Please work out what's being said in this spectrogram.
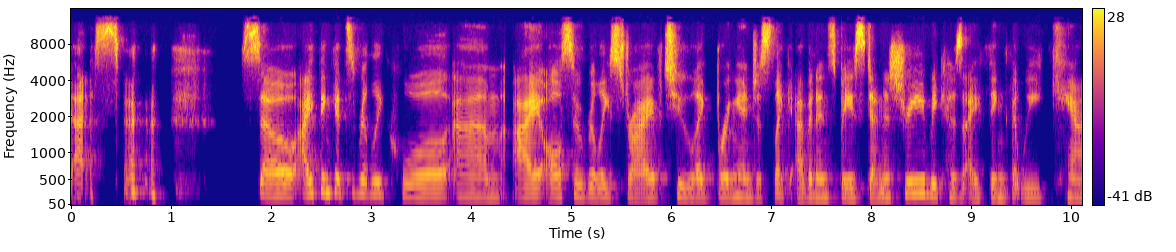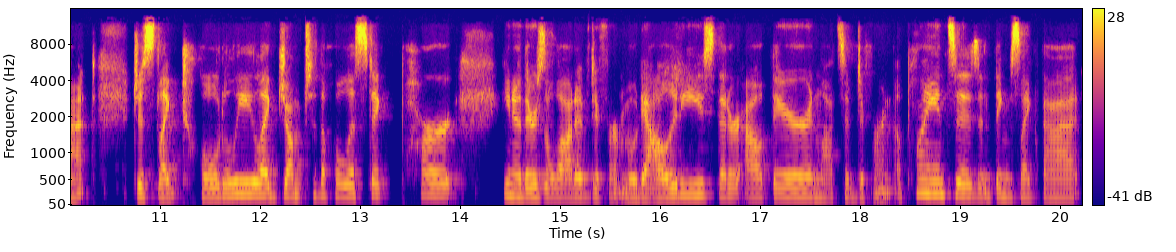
Yes so I think it's really cool. Um, I also really strive to like bring in just like evidence based dentistry because I think that we can't just like totally like jump to the holistic part. You know, there's a lot of different modalities that are out there and lots of different appliances and things like that.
